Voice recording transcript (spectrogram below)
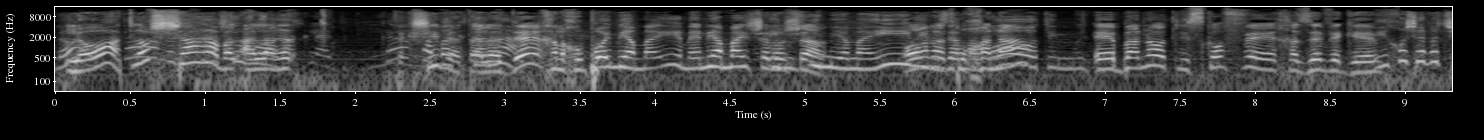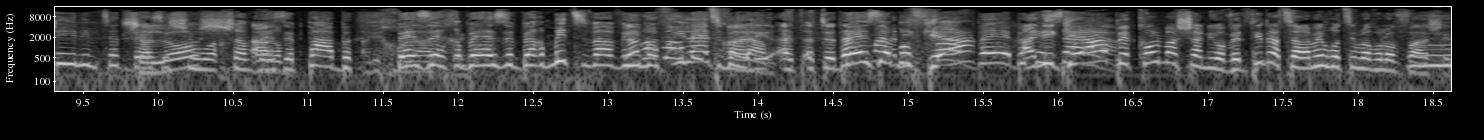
לא, את לא שרה, אבל על הר... תקשיבי, את על הדרך, אנחנו פה עם ימאים, אין ימאי שלא שר. עם ימאים, עם? זמרות, עם- אה, בנות, לזקוף אה, חזה וגב. היא חושבת שהיא נמצאת באיזשהו עכשיו, באיזה פאב, באיזה- בר מצווה, והיא מפעילה את? כולם. את- יודעת מה? אני. גאה בכל מה שאני עובדת. הנה, הצלמים רוצים לבוא להופעה שלי.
